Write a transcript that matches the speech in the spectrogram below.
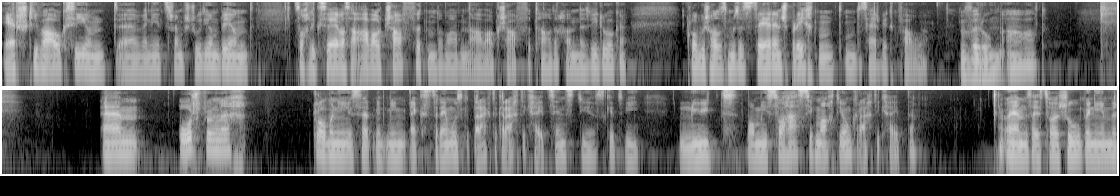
erste Wahl gewesen. Und äh, wenn ich jetzt schon im Studium bin und so ein bisschen sehe, was ein Anwalt schafft und auch mal einen Anwalt geschafft habe, dann kann ich schauen, glaube ich schon, dass mir das sehr entspricht und, und sehr wird gefallen. Warum Anwalt? Ähm, ursprünglich glaube ich, es hat mit meinem extrem ausgeprägten Gerechtigkeitssinn zu tun. Es gibt wie nichts, was mich so hässlich macht, die Ungerechtigkeiten. Ähm, das heisst, so in der Schule bin ich immer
